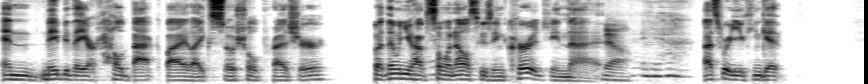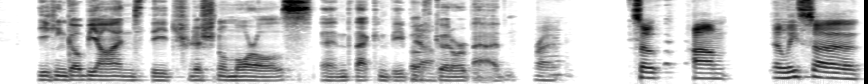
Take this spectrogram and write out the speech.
and maybe they are held back by like social pressure But then when you have someone else who's encouraging that, Yeah. Yeah. that's where you can get you can go beyond the traditional morals and that can be both Yeah. good or bad. Right. So, um, Elisa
